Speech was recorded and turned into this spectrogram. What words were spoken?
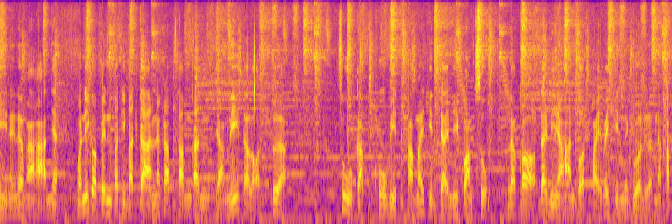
4 ในเรื่องอาหารเนี่ยวันนี้ก็เป็นปฏิบัติการนะครับทำกันอย่างนี้ตลอดเพื่อสู้กับโควิดทำให้จิตใจมีความสุข แล้วก็ได้มีอาหารปลอดภัยไว้กินในครัวเรือนนะครับ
